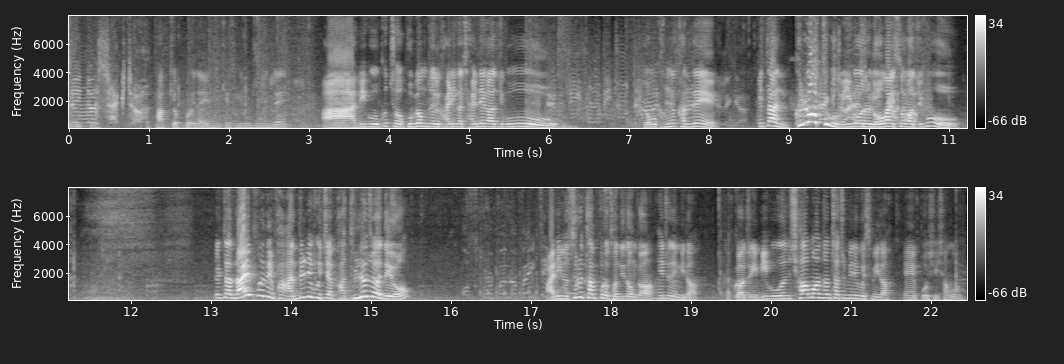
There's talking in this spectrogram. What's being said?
되게. 박격포에다 MG 계속 이동 중인데. 아 미국 그쵸. 보병들 관리가 잘 돼가지고 너무 강력한데 일단 클러스트 보면 이거를 너무 많이 써가지고 일단 라이프는 바안 들리고 있지만 바 들려줘야 돼요. 아니면 수류탄 프로 던지던가 해줘야 됩니다 자 그 와중에 미국은 셔먼 전차 준비되고 있습니다. 예 보시 셔먼.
